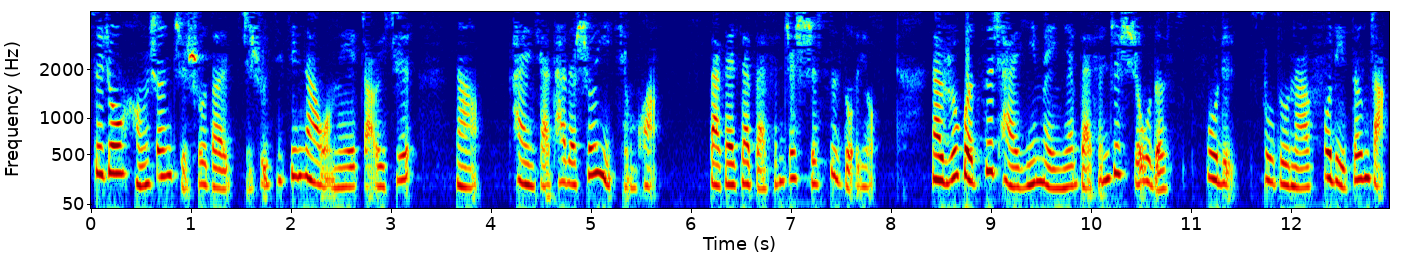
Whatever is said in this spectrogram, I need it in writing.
最终恒生指数的指数基金呢，我们也找一支，那看一下它的收益情况，大概在百分之十四左右。那如果资产以每年百分之十五的复利速度呢复利增长。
